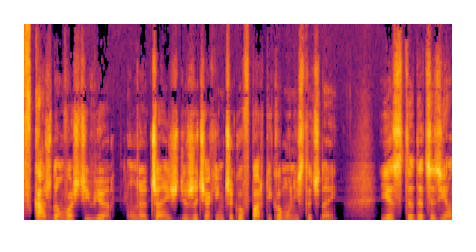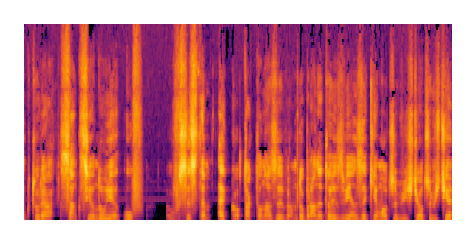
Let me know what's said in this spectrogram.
w każdą właściwie e, część życia Chińczyków w partii komunistycznej jest decyzją, która sankcjonuje ów system eko, tak to nazywam. Dobrany to jest językiem oczywiście. Oczywiście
